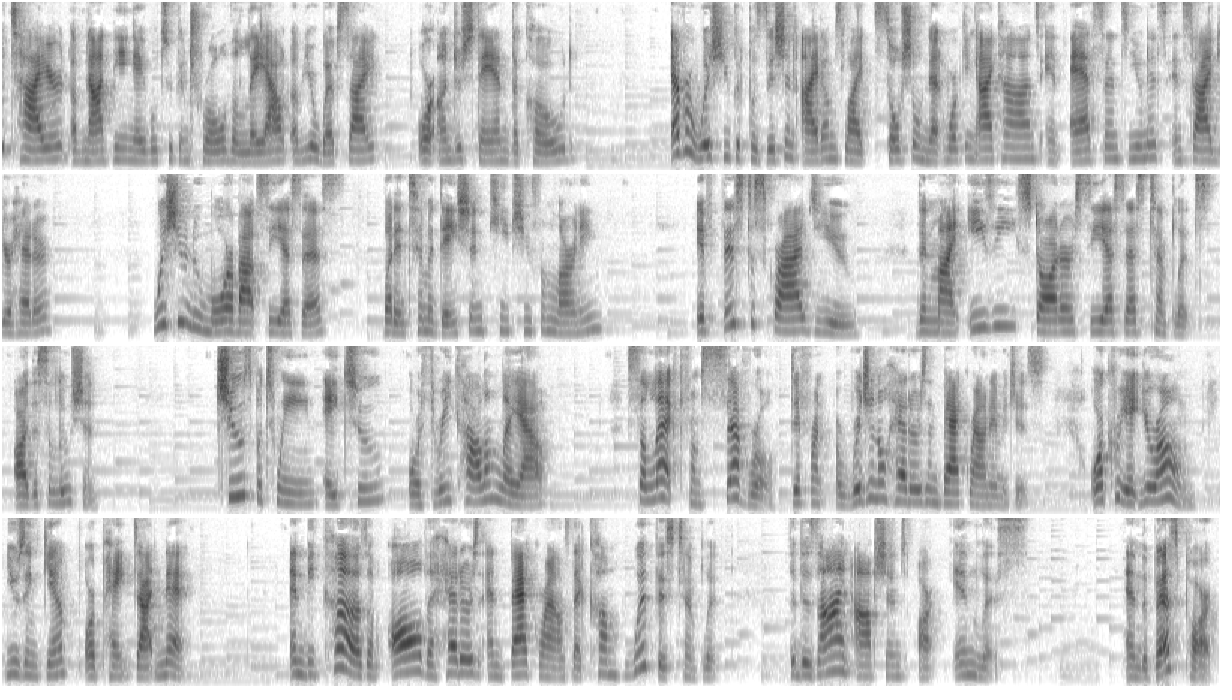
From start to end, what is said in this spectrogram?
you tired of not being able to control the layout of your website or understand the code? Ever wish you could position items like social networking icons and AdSense units inside your header? Wish you knew more about CSS, but intimidation keeps you from learning? If this describes you, then my easy starter CSS templates are the solution. Choose between a two or three column layout, select from several different original headers and background images, or create your own using GIMP or Paint.net. And because of all the headers and backgrounds that come with this template, the design options are endless. And the best part,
